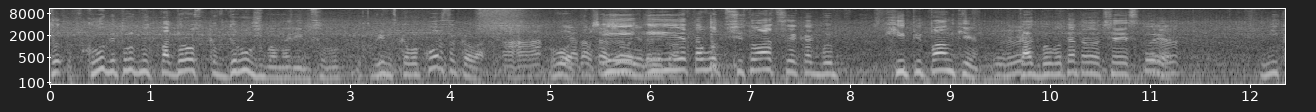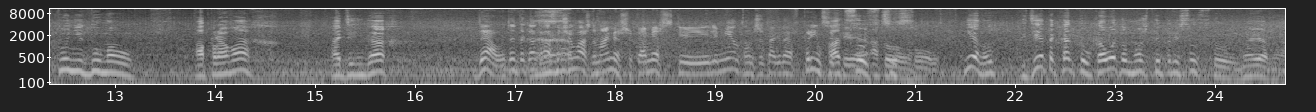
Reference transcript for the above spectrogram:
в, клубе трудных подростков «Дружба» на Римского, Римского Корсакова. Ага. Вот. Я там сейчас и, живу и это вот ситуация, как бы хиппи-панки, как бы вот эта вся история. Никто не думал о правах, о деньгах. Да, вот это как раз очень важный момент, что коммерческий элемент, он же тогда в принципе Отсутствовал. отсутствовал. Не, ну где-то как-то у кого-то может и присутствовал, наверное.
